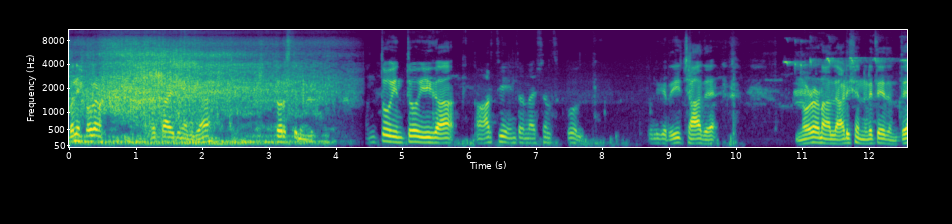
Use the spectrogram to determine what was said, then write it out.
ಬನ್ನಿ, ಹೋಗೋಣ. ಹೋಗ್ತಾ ಇದ್ದೀನಿ ನನಗೆ ತೋರಿಸ್ತೀನಿ ನಿಮಗೆ. ಅಂತೂ ಇಂತೂ ಈಗ ಆರ್ ಸಿ ಇಂಟರ್ನ್ಯಾಷನಲ್ ಸ್ಕೂಲ್ ಇಲ್ಲಿಗೆ ರೀಚ್ ಆದೆ. ನೋಡೋಣ, ಅಲ್ಲಿ ಆಡಿಷನ್ ನಡೀತಾ ಇದ್ದಂತೆ.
